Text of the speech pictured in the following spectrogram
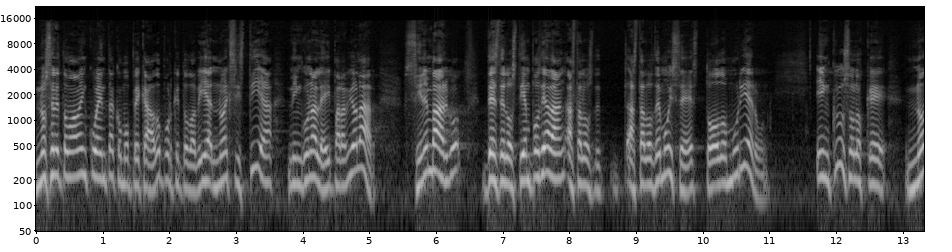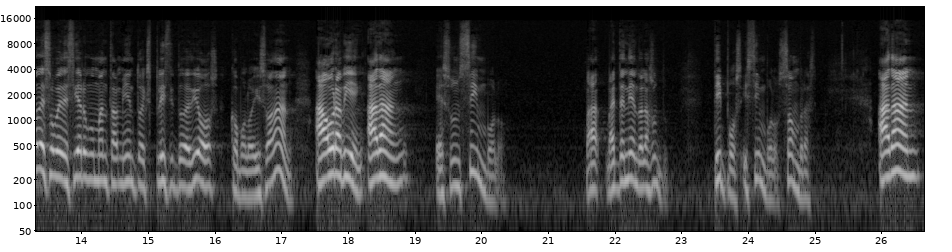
no se le tomaba en cuenta como pecado porque todavía no existía ninguna ley para violar. Sin embargo, desde los tiempos de Adán hasta los de, hasta los de Moisés, todos murieron. Incluso los que no desobedecieron un mandamiento explícito de Dios, como lo hizo Adán. Ahora bien, Adán es un símbolo. ¿Va, entendiendo el asunto? Tipos y símbolos, sombras. Adán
